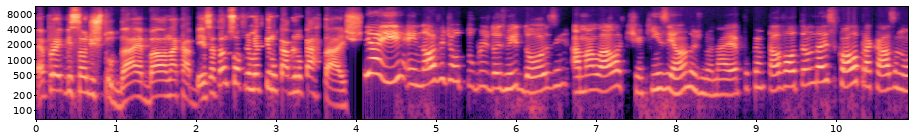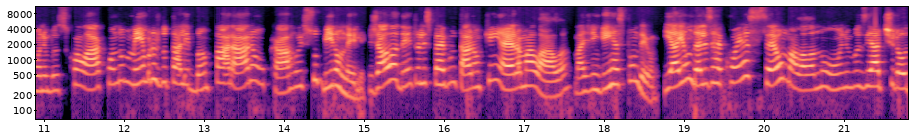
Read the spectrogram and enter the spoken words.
É proibição de estudar, é bala na cabeça, é tanto sofrimento que não cabe no cartaz. E aí, em 9 de outubro de 2012, a Malala, que tinha 15 anos no- na época, estava voltando da escola para casa no ônibus escolar quando membros do Talibã pararam o carro e subiram nele. Já lá dentro, eles perguntaram quem era Malala, mas ninguém respondeu. E aí, um deles reconheceu Malala no ônibus e atirou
